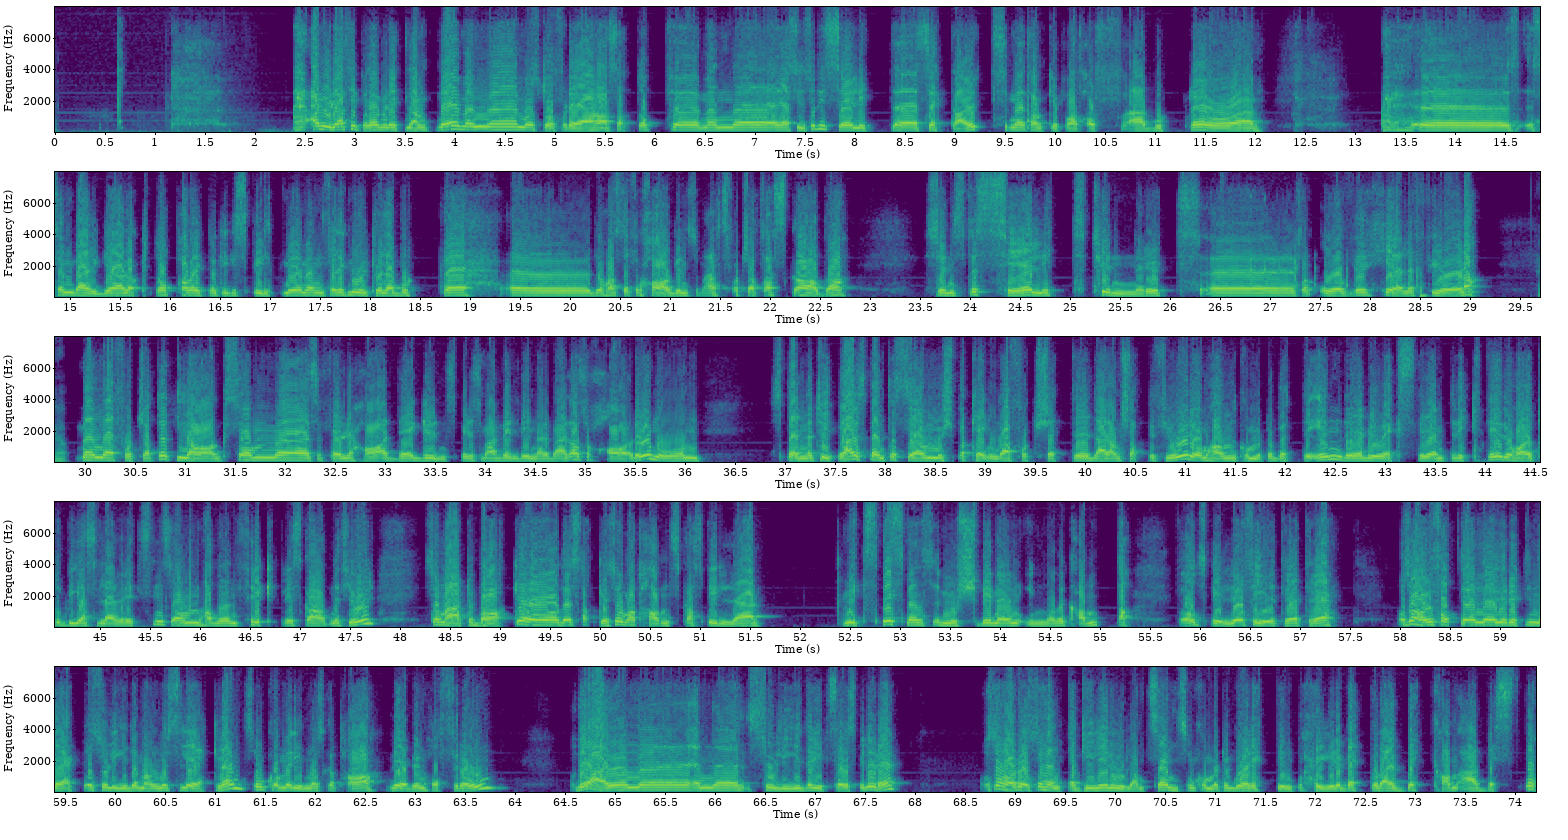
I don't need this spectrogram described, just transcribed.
Er mulig jeg tippa dem litt langt ned, men uh, må stå for det jeg har satt opp. Uh, men uh, jeg syns jo de ser litt svekka ut, med tanke på at Hoff er borte. og Sem Berge er lagt opp, han har riktignok ikke spilt mye, men Fredrik Nordkveld er borte. du har Steffen Hagen som er, fortsatt er skada. Syns det ser litt tynnere ut sånn over hele fjøla. Ja. Men fortsatt et lag som uh, selvfølgelig har det grunnspillet som er veldig innarbeida. Så har du jo noen spennende typer her. Spent å se om Mushbakenga fortsetter der han slapp i fjor, om han kommer til å bøtte inn. Det blir jo ekstremt viktig. Du har jo Tobias Lauritzen som hadde den fryktelige skaden i fjor, som er tilbake. Og det snakkes om at han skal spille midtspiss, mens Mush blir mer en innover kant. da. For Odd spiller jo 4-3-3. Og så har du fått inn rutinerte og solide Magnus Lekven, som kommer inn og skal ta Vebjørn Hoff-rollen. Og Det er jo en, eh, en eh, solid eliteseriespiller, det. Og så har du også henta Gilly Rolandsson, som kommer til å gå rett inn på høyre bekk. Og det er jo bekk han er best på.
